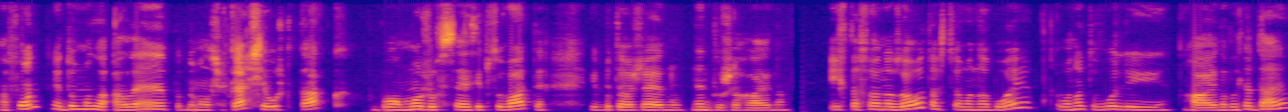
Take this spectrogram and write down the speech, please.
афон, я думала, але подумала, що краще уж так, бо можу все зіпсувати і буде вже ну, не дуже гарно. І стосовно золота в цьому наборі, воно доволі гарно виглядає.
